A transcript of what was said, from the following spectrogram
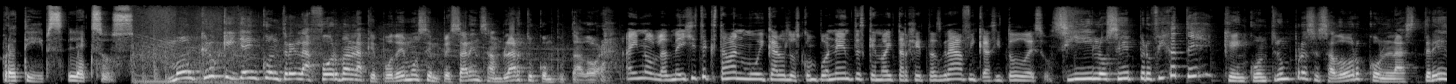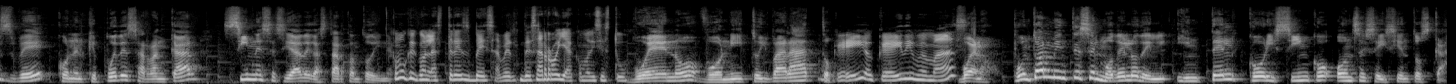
Pro Tips Lexus. Mon, creo que ya encontré la forma en la que podemos empezar a ensamblar tu computadora. Ay no, Vlad, me dijiste que estaban muy caros los componentes, que no hay tarjetas gráficas y todo eso. Sí, lo sé, pero fíjate que encontré un procesador con las 3B con el que puedes arrancar sin necesidad de gastar tanto dinero. Como que con las tres Bs, a ver, desarrolla, como dices tú. Bueno, bonito y barato. Ok, ok, dime más. Bueno, puntualmente es el modelo del Intel Core i5 11600K.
